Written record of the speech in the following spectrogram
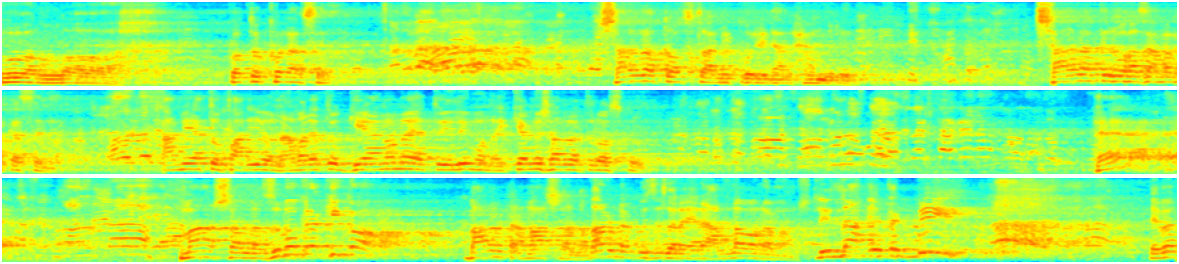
ও আল্লাহ, কতক্ষণ আছে? সারা রাত অস্ত আমি করি না, আলহামদুলিল্লাহ। সারা রাতের ওয়াজ আমার কাছে নেই। আমি এত পারিও না, আমার এত জ্ঞানও না এত এলেমও নাই, কেমন সারা রাতের ওয়াজ করব? হ্যাঁ? মাশাল্লাহ যুবকরা কি কম বারোটা মাশাল্লাহ বারোটা কইছে যারা এরা আল্লাহওয়ালা মানুষ। লিল্লাহ এবার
